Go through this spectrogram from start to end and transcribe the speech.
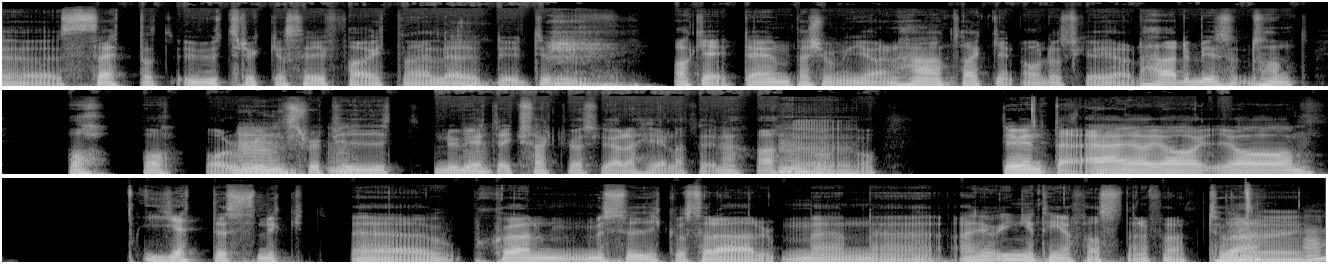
eh, sätt att uttrycka sig i fighten. Eller det är typ, okej, den personen gör den här attacken, och då ska jag göra det här. Det blir så- sånt, oh, oh, oh, Mm, rinse, repeat, nu vet Mm. jag exakt vad jag ska göra hela tiden. Mm. oh. Det vet inte, äh, jag, jag, jag, jättesnyggt, eh, skön musik och sådär, men eh, det var ingenting jag fastnade för, tyvärr. Nej.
